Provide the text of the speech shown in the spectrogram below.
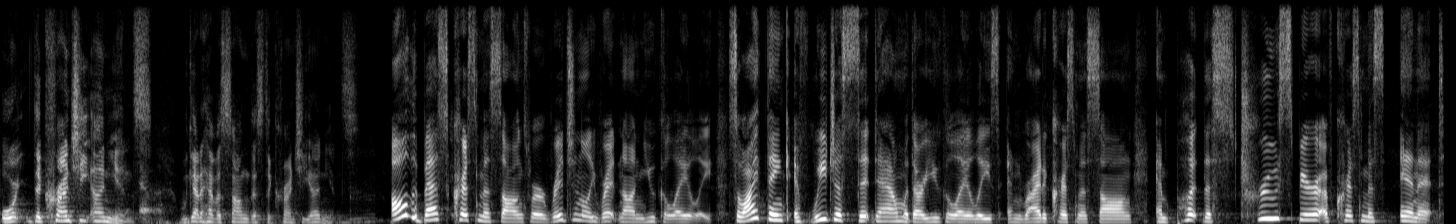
or the crunchy onions. We got to have a song that's the crunchy onions. all the best Christmas songs were originally written on ukulele. So I think if we just sit down with our ukuleles and write a Christmas song and put the true spirit of Christmas in it,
